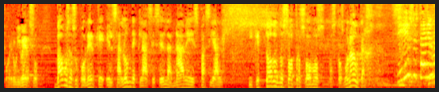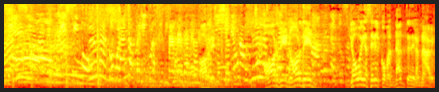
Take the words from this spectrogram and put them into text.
por el universo, vamos a suponer que el salón de clases es la nave espacial y que todos nosotros somos los cosmonautas. Sí, eso está bien buenísimo. Como en una película que vi. Orden. Orden, orden. Yo voy a ser el comandante de la nave.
